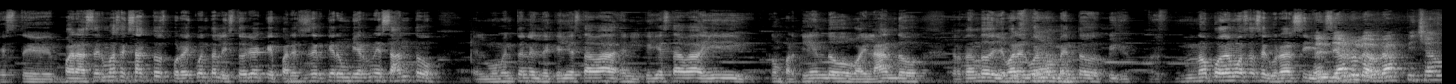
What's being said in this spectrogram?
Este, para ser más exactos, por ahí cuenta la historia que parece ser que era un Viernes Santo, el momento en el de que ella estaba, en el que ella estaba ahí compartiendo, bailando, tratando de llevar el buen momento no podemos asegurar si... ¿El diablo le habrá pichado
